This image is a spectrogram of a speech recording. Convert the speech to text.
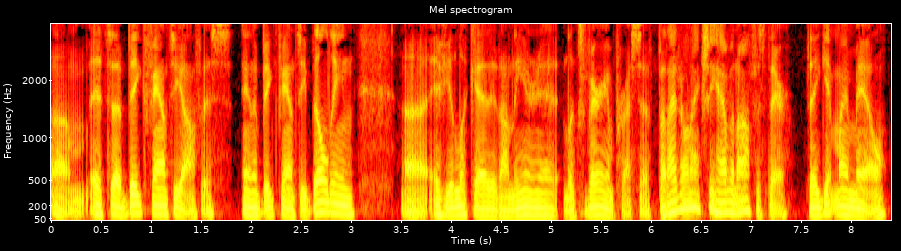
Um, it's a big fancy office in a big fancy building. Uh, if you look at it on the internet, it looks very impressive, but I don't actually have an office there. They get my mail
